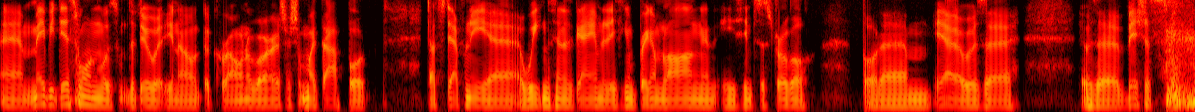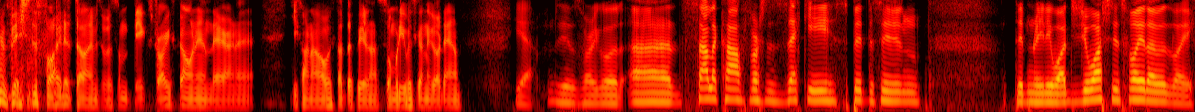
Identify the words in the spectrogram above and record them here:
Um, maybe this one was to do with you know the coronavirus or something like that, but that's definitely uh, a weakness in his game that if you can bring him along, and he seems to struggle. But um, yeah, it was a it was a vicious vicious fight at times. There was some big strikes going in there, and uh, you kind of always got the feeling that somebody was going to go down. Yeah, it was very good. Uh, Salikhov versus Zeki split decision. Didn't really watch. Did you watch this fight? I was like,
